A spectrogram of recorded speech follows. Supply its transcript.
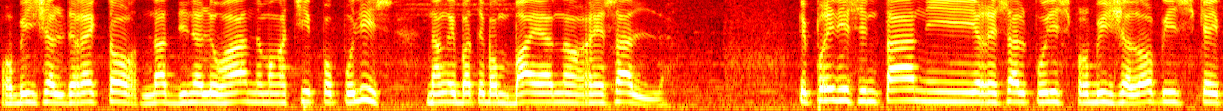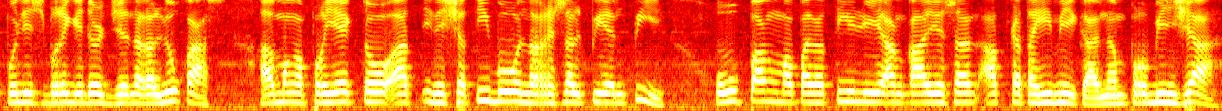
Provincial Director na dinaluhan ng mga Chief of Police ng iba't ibang bayan ng Rizal. Iprinisinta ni Rizal Police Provincial Office kay Police Brigadier General Lucas ang mga proyekto at inisyatibo ng Rizal PNP upang mapanatili ang kaayusan at katahimikan ng probinsya.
